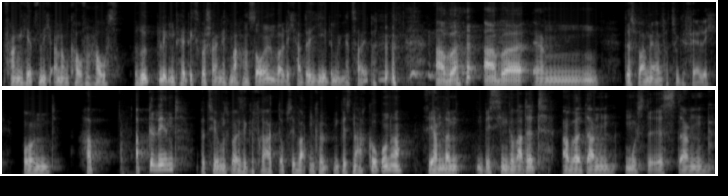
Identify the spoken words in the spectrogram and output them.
fange ich jetzt nicht an und kaufe ein Haus. Rückblickend hätte ich es wahrscheinlich machen sollen, weil ich hatte jede Menge Zeit. aber aber ähm, das war mir einfach zu gefährlich. Und habe abgelehnt, beziehungsweise gefragt, ob sie warten könnten bis nach Corona. Sie haben dann ein bisschen gewartet, aber dann musste es dann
